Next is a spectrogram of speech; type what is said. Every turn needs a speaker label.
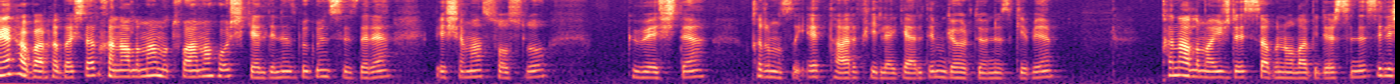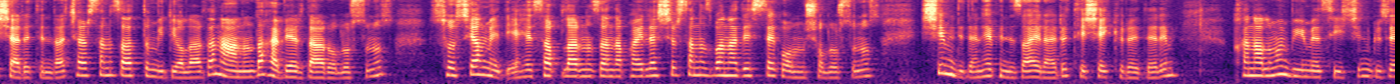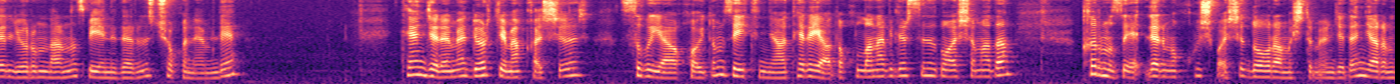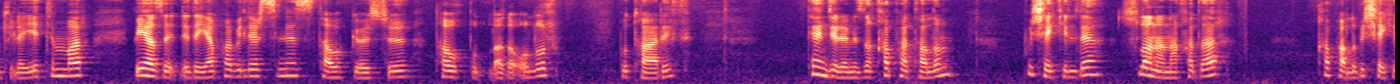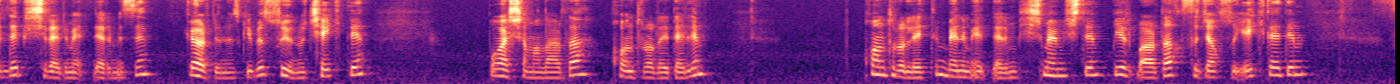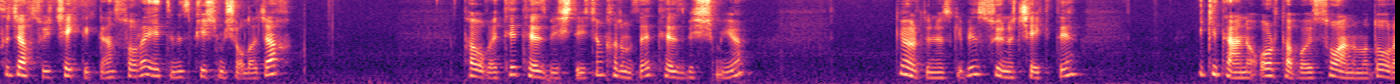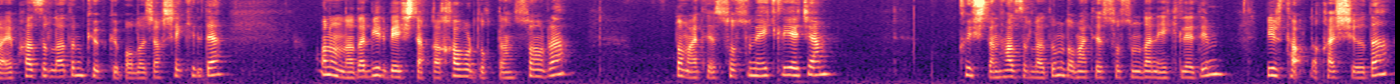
Speaker 1: Merhaba arkadaşlar kanalıma mutfağıma hoş geldiniz. Bugün sizlere beşamel soslu güveçte kırmızı et tarifiyle geldim gördüğünüz gibi. Kanalıma ücretsiz abone olabilirsiniz. Zil işaretini de açarsanız attığım videolardan anında haberdar olursunuz. Sosyal medya hesaplarınızdan da paylaşırsanız bana destek olmuş olursunuz. Şimdiden hepiniz ayrı ayrı teşekkür ederim. Kanalımın büyümesi için güzel yorumlarınız, beğenileriniz çok önemli. Tencereme 4 yemek kaşığı sıvı yağ koydum. Zeytinyağı, tereyağı da kullanabilirsiniz bu aşamada. Kırmızı etlerimi kuşbaşı doğramıştım önceden. Yarım kilo etim var. Beyaz etli de yapabilirsiniz. Tavuk göğsü, tavuk butla da olur. Bu tarif. Tenceremizi kapatalım. Bu şekilde sulanana kadar kapalı bir şekilde pişirelim etlerimizi. Gördüğünüz gibi suyunu çekti. Bu aşamalarda kontrol edelim. Kontrol ettim. Benim etlerim pişmemişti. Bir bardak sıcak su ekledim. Sıcak suyu çektikten sonra etimiz pişmiş olacak. Tavuk eti tez piştiği için kırmızı et tez pişmiyor. Gördüğünüz gibi suyunu çekti. 2 tane orta boy soğanımı doğrayıp hazırladım küp küp olacak şekilde. Onunla da 1-5 dakika kavurduktan sonra domates sosunu ekleyeceğim. Kıştan hazırladığım domates sosundan ekledim. Bir tatlı kaşığı da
